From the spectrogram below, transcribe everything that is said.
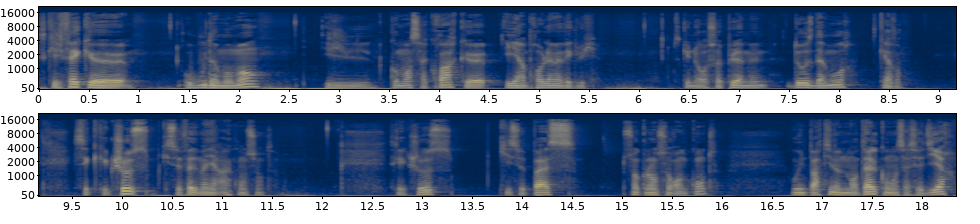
ce qui fait que, au bout d'un moment, il commence à croire qu'il y a un problème avec lui. Parce qu'il ne reçoit plus la même dose d'amour qu'avant. C'est quelque chose qui se fait de manière inconsciente. C'est quelque chose qui se passe sans que l'on se rende compte, où une partie de notre mental commence à se dire,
